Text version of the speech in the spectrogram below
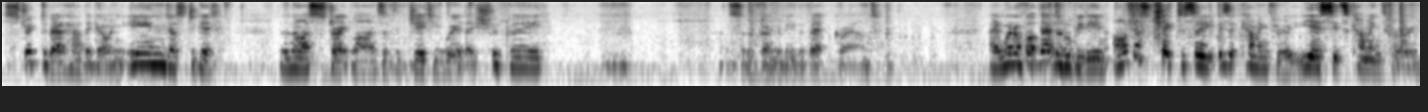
strict about how they're going in, just to get the nice straight lines of the jetty where they should be. That's sort of going to be the background. And when I've got that little bit in, I'll just check to see, is it coming through? Yes, it's coming through.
